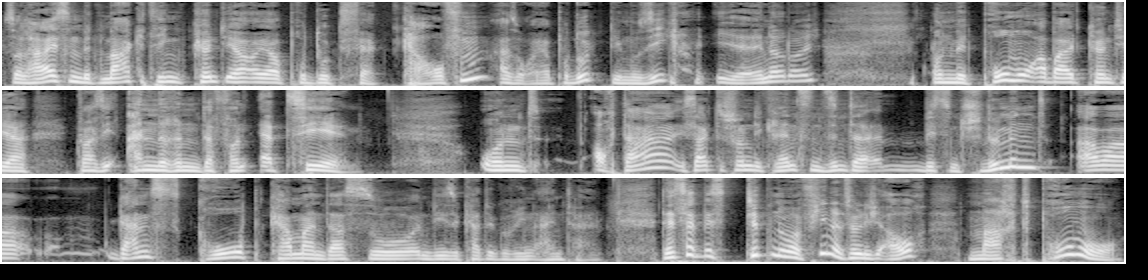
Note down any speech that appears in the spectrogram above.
Soll heißen, mit Marketing könnt ihr euer Produkt verkaufen, also euer Produkt, die Musik, ihr erinnert euch. Und mit Promo-Arbeit könnt ihr quasi anderen davon erzählen. Und auch da, ich sagte schon, die Grenzen sind da ein bisschen schwimmend, aber ganz grob kann man das so in diese Kategorien einteilen. Deshalb ist Tipp Nummer 4 natürlich auch, macht Promo.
